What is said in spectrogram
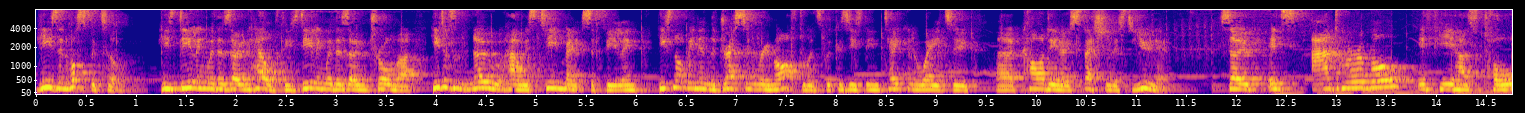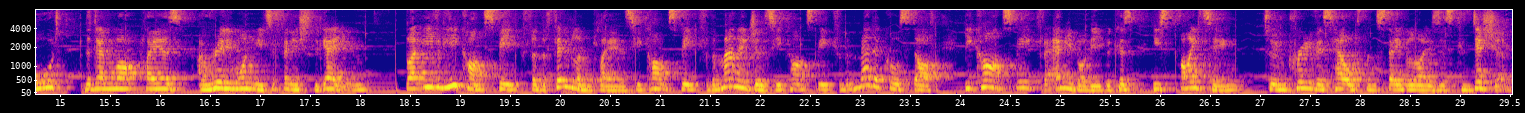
he's in hospital he's dealing with his own health. He's dealing with his own trauma. He doesn't know how his teammates are feeling. He's not been in the dressing room afterwards because he's been taken away to a cardio specialist unit. So it's admirable if he has told the Denmark players, I really want you to finish the game. But even he can't speak for the Finland players. He can't speak for the managers. He can't speak for the medical staff. He can't speak for anybody because he's fighting to improve his health and stabilize his condition.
